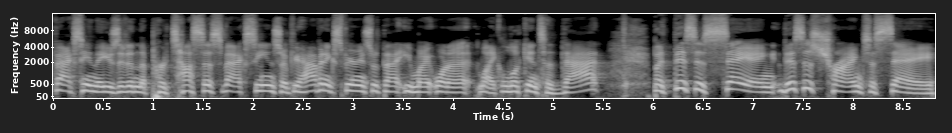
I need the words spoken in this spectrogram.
vaccine. They use it in the pertussis vaccine. So if you have an experience with that, you might want to like look into that. But this is saying, this is trying to say,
